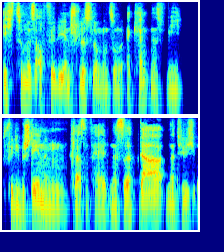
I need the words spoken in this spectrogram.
ich zumindest auch für die Entschlüsselung und so Erkenntnis wie für die bestehenden Klassenverhältnisse. Da natürlich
